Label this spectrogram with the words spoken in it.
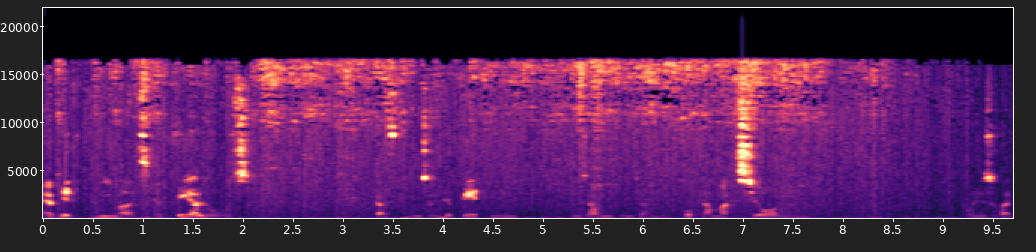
Er wird niemals wehrlos unseren Gebeten, unseren, unseren Proklamationen, unseren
